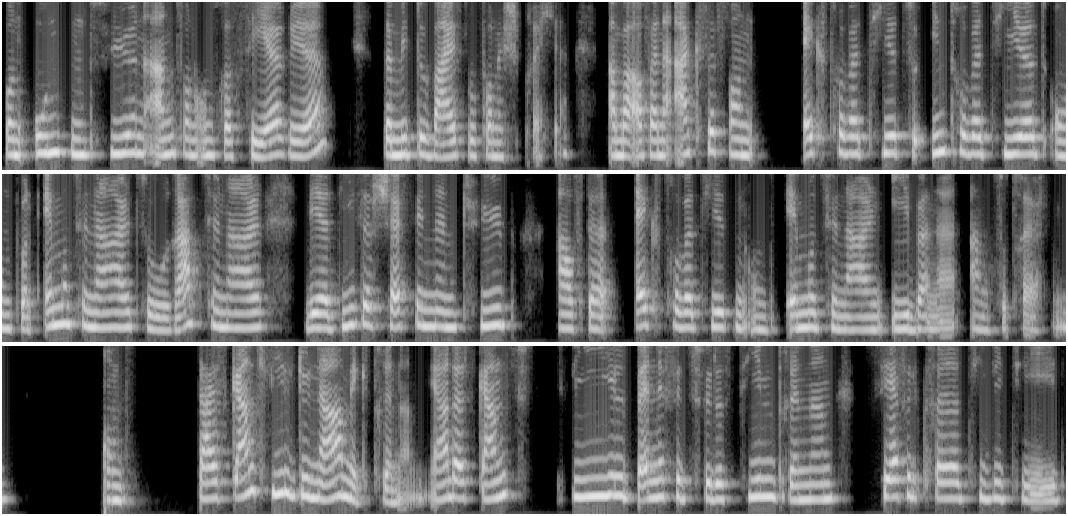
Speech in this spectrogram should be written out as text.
von unten führen an von unserer Serie, damit du weißt, wovon ich spreche. Aber auf einer Achse von extrovertiert zu introvertiert und von emotional zu rational wäre dieser Chefinnen-Typ auf der extrovertierten und emotionalen Ebene anzutreffen. Und da ist ganz viel Dynamik drinnen. Ja, da ist ganz viel Benefits für das Team drinnen, sehr viel Kreativität,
